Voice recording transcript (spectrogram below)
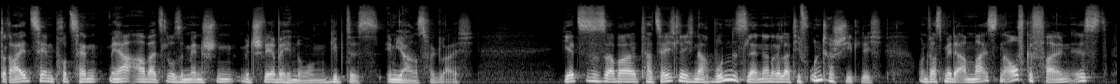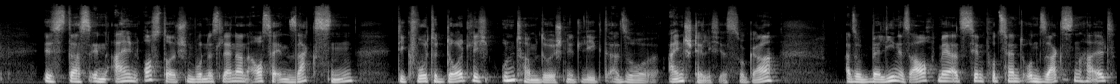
13 Prozent mehr arbeitslose Menschen mit Schwerbehinderungen gibt es im Jahresvergleich. Jetzt ist es aber tatsächlich nach Bundesländern relativ unterschiedlich. Und was mir da am meisten aufgefallen ist, ist, dass in allen ostdeutschen Bundesländern, außer in Sachsen, die Quote deutlich unterm Durchschnitt liegt, also einstellig ist sogar. Also Berlin ist auch mehr als 10 Prozent und Sachsen halt,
